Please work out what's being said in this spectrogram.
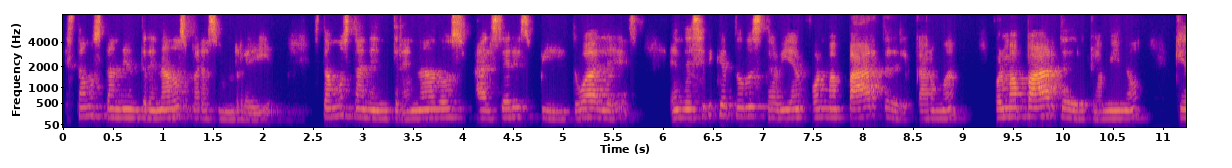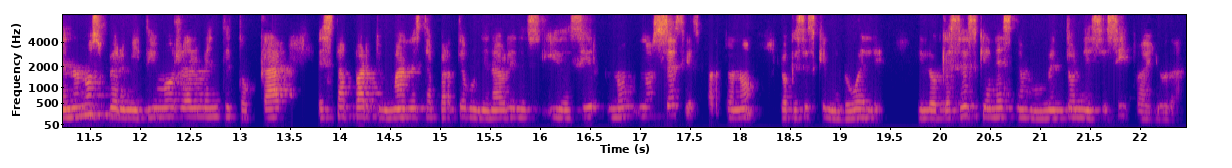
estamos tan entrenados para sonreír, estamos tan entrenados al ser espirituales en decir que todo está bien, forma parte del karma, forma parte del camino que no nos permitimos realmente tocar esta parte humana, esta parte vulnerable y decir, no, no sé si es parte o no, lo que sé es que me duele y lo que sé es que en este momento necesito ayuda,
